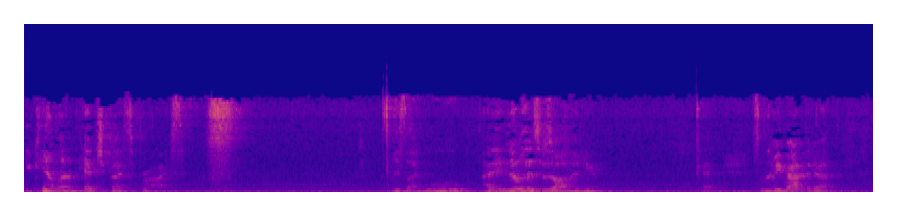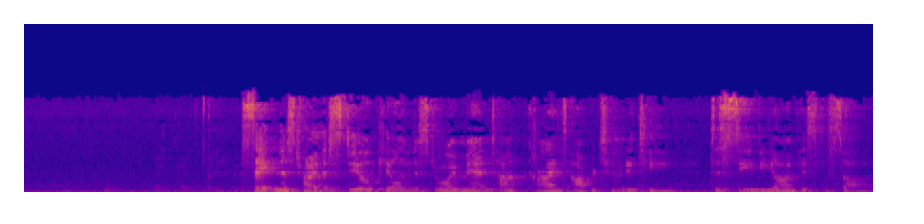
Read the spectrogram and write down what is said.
you can't let them catch you by surprise. It's like, ooh, I didn't know this was all in here. Okay, so let me wrap it up. Satan is trying to steal, kill, and destroy mankind's opportunity to see beyond his facade.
